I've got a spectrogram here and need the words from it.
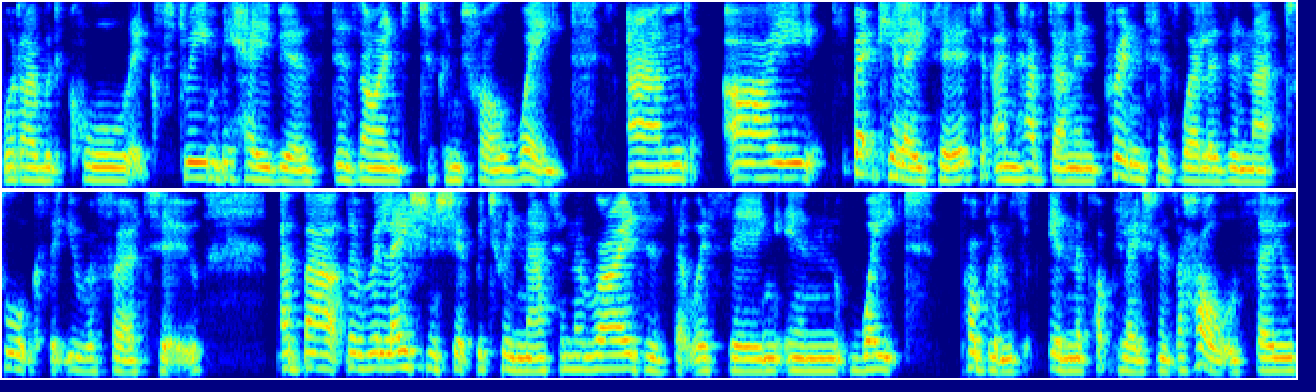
what I would call extreme behaviors designed to control weight. And I speculated and have done in print as well as in that talk that you refer to about the relationship between that and the rises that we're seeing in weight problems in the population as a whole. So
